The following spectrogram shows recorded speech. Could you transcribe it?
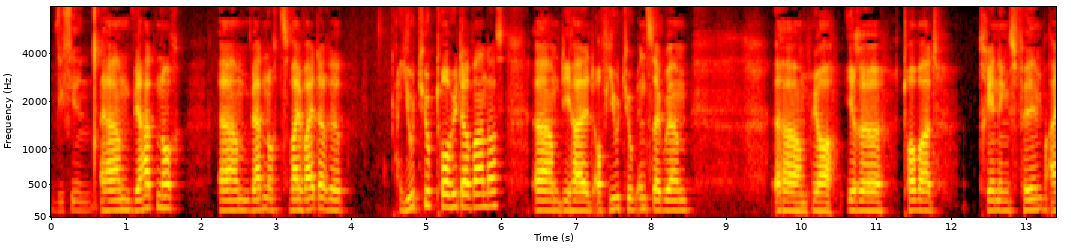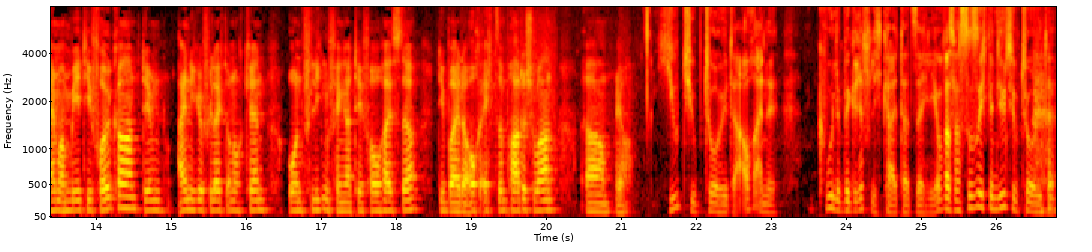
wie vielen? Ähm, wir hatten noch, ähm, wir hatten noch zwei weitere YouTube-Torhüter waren das, ähm, die halt auf YouTube, Instagram, ähm, ja, ihre Torwart-Trainings filmen. Einmal Meti Volkan, den einige vielleicht auch noch kennen, und Fliegenfänger TV heißt er, die beide auch echt sympathisch waren. Ähm, ja. YouTube-Torhüter, auch eine coole Begrifflichkeit tatsächlich. Oh, was machst du so? Ich bin YouTube-Torhüter.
